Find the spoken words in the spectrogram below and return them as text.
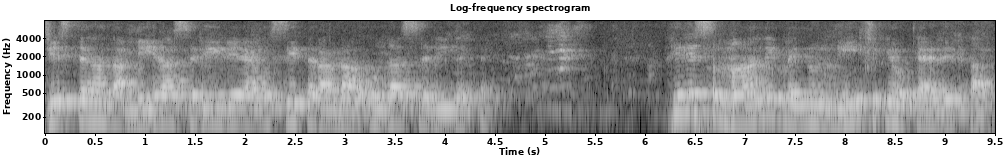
ਜਿਸ ਤਰ੍ਹਾਂ ਦਾ ਮੇਰਾ ਸਰੀਰ ਹੈ, ਉਸੇ ਤਰ੍ਹਾਂ ਦਾ ਉਹਦਾ ਸਰੀਰ ਹੈ। ਫਿਰ ਇਸ ਮਾਂ ਨੇ ਮੈਨੂੰ ਨੀਚ ਕਿਉਂ ਕਹਿ ਦਿੱਤਾ?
